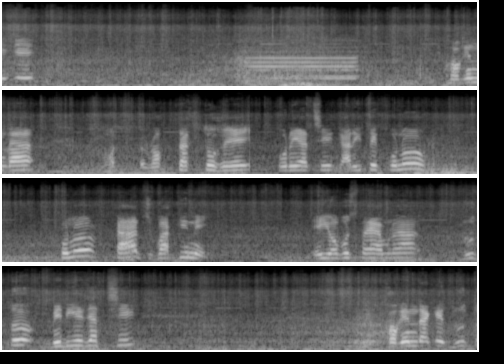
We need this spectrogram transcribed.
এই যে খগেন্দা রক্তাক্ত হয়ে পড়ে আছে গাড়িতে কোনো কোনো কাজ বাকি নেই এই অবস্থায় আমরা দ্রুত বেরিয়ে যাচ্ছি। খগেন্দাকে দ্রুত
